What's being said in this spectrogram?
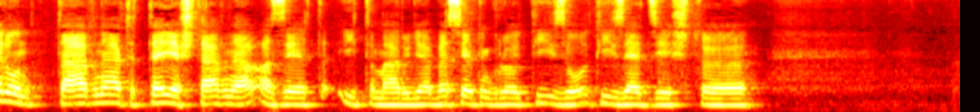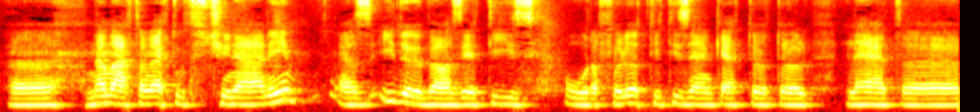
Iron távnál, tehát teljes távnál azért itt már ugye beszéltünk róla, hogy 10, 10 edzést ö, ö, nem árta meg tudsz csinálni, ez időben azért 10 óra fölötti, 12-től lehet ö,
